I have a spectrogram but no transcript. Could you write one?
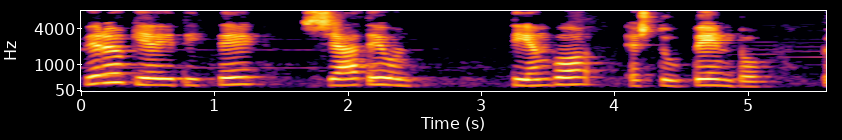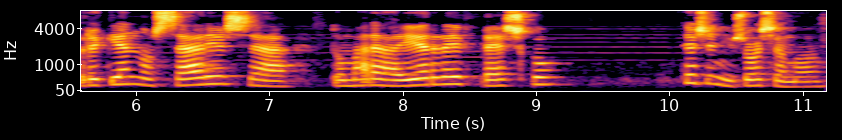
Pero que dice se hace un tiempo estupendo, porque no sales a tomar aire fresco. 但是你说什么？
